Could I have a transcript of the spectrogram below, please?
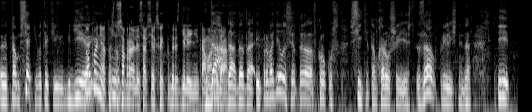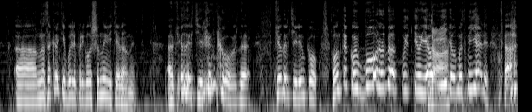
э, там всякие вот эти, где... Ну, понятно, что ну, собрали со всех своих подразделений команды, да. Да, да, да, да. И проводилось это в Крокус-Сити, там хороший есть зал приличный, да. И э, на закрытии были приглашены ветераны. А Федор Теренков, да, Федор Черенков. Он такой бороду отпустил, я да. увидел, мы смеялись. А,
